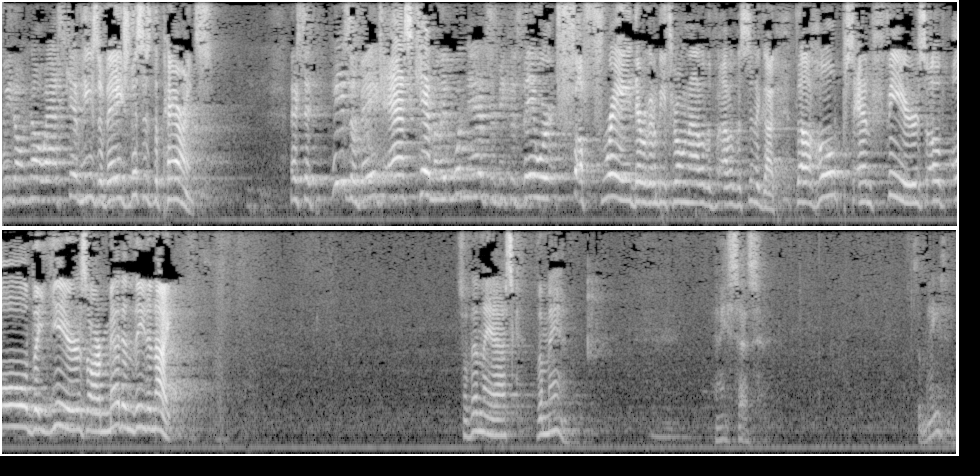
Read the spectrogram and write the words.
we don't know. Ask him. He's of age. This is the parents. They said, he's of age, ask him. And they wouldn't answer because they were f- afraid they were going to be thrown out of the, out of the synagogue. The hopes and fears of all the years are met in thee tonight. So then they ask the man. And he says, it's amazing.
